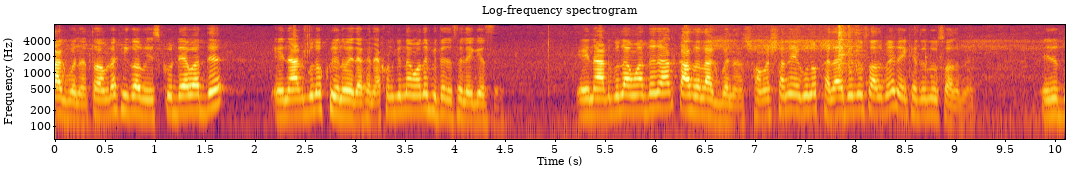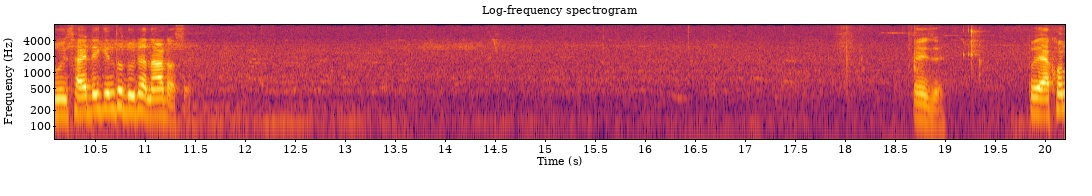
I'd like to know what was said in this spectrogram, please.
লাগবে না। তো আমরা কী করব? স্ক্রু ড্রাইভার দিয়ে এই নাটগুলো খুলে নেবে। দেখেন, এখন কিন্তু আমাদের ভিতরে চলে গেছে। এই নাটগুলো আমাদের আর কাজে লাগবে না। সমস্যা নেই, এগুলো ফেলাই দিলেও চলবে, রেখে দিলেও চলবে। এই যে দুই সাইডে কিন্তু দুইটা নাট আছে। এই যে। তো এখন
